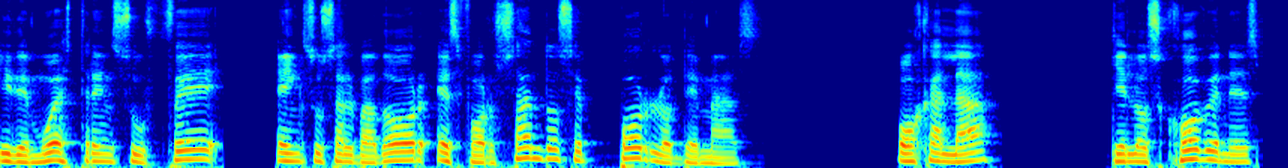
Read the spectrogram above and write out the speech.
y demuestren su fe en su Salvador esforzándose por los demás. Ojalá que los jóvenes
